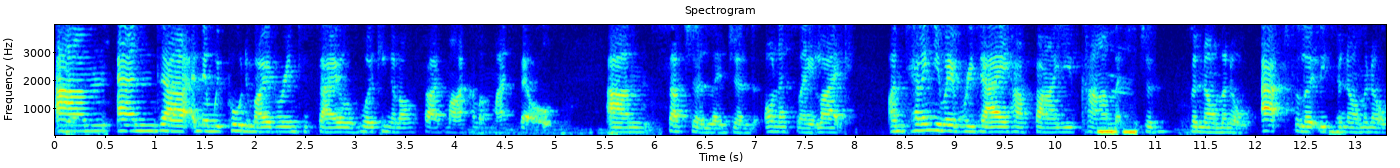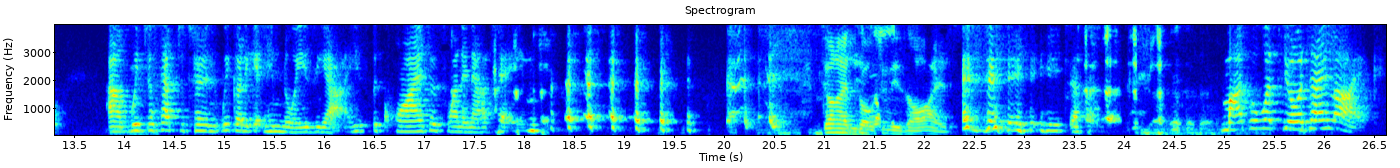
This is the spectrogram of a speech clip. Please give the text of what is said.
Um, and uh, and then we pulled him over into sales, working alongside Michael and myself. Um, such a legend, honestly. Like I'm telling you every day how far you've come. It's just phenomenal, absolutely phenomenal. Um, we just have to turn. we've got to get him noisier. He's the quietest one in our team. Jono talks with his eyes. he does. Michael, what's your day like?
